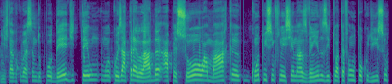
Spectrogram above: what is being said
A gente tava conversando do poder de ter um- uma coisa atrelada à pessoa ou à marca, quanto isso influencia nas vendas, e tu até falou um pouco disso.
